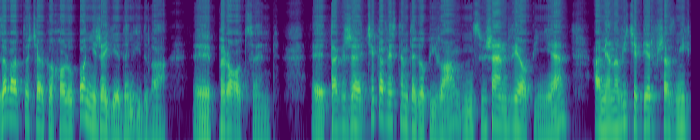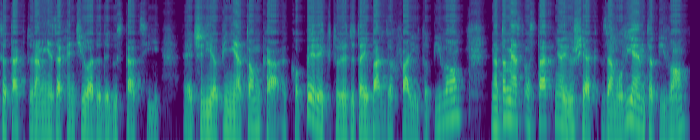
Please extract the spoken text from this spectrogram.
Zawartość alkoholu poniżej 1,2%. E, procent. E, Także ciekaw jestem tego piwa. Słyszałem dwie opinie, a mianowicie pierwsza z nich to ta, która mnie zachęciła do degustacji, e, czyli opinia Tomka Kopyry, który tutaj bardzo chwalił to piwo. Natomiast ostatnio już jak zamówiłem to piwo,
